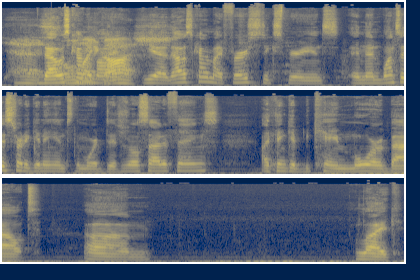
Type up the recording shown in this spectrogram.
Yes. that was oh kind my of my gosh. yeah that was kind of my first experience and then once i started getting into the more digital side of things i think it became more about um like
